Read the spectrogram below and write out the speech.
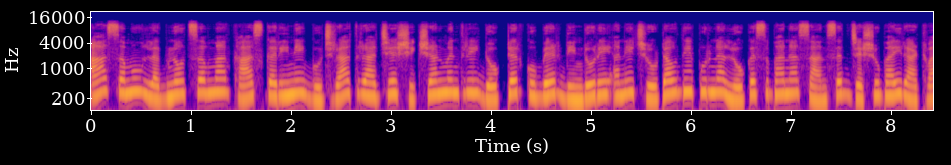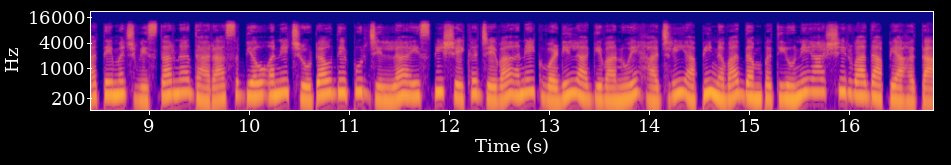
આ સમૂહ લગ્નોત્સવમાં ખાસ કરીને ગુજરાત રાજ્ય શિક્ષણમંત્રી ડોક્ટર કુબેર ડિંડોરે અને છોટાઉદેપુરના લોકસભાના સાંસદ જશુભાઈ રાઠવા તેમજ વિસ્તારના ધારાસભ્યો અને છોટાઉદેપુર જિલ્લા એસપી શેખ જેવા અનેક વડીલ આગેવાનોએ હાજરી આપી નવા દંપતીઓને આશીર્વાદ આપ્યા હતા.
